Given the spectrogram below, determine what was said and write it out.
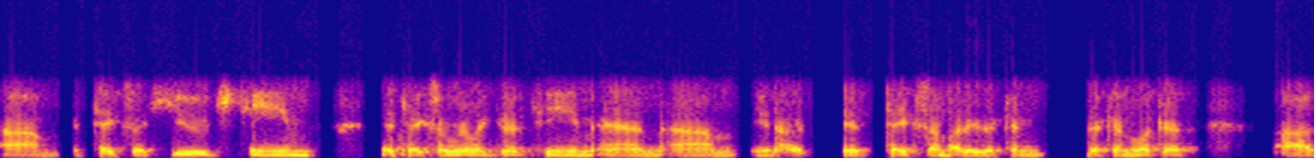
um, it takes a huge team. It takes a really good team and um, you know it, it takes somebody that can that can look at uh,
